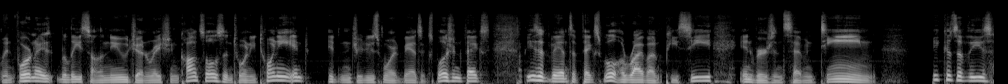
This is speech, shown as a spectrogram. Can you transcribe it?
When Fortnite released on new generation consoles in 2020, it introduced more advanced explosion effects. These advanced effects will arrive on PC in version 17. Because of these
